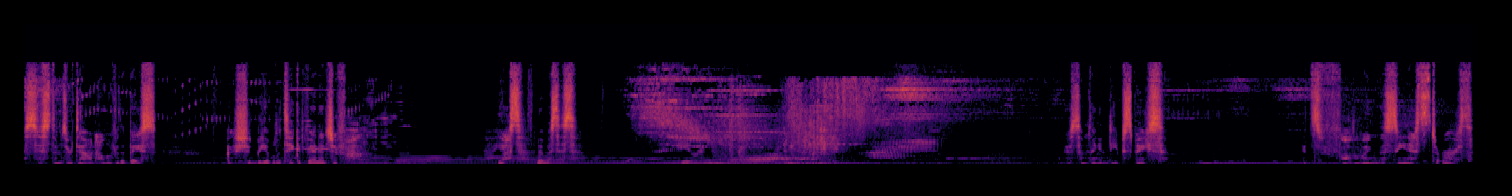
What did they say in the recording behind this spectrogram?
Systems are down all over the base. I should be able to take advantage of Yes, Nemesis. Here. There's something in deep space. It's following the Zeniths to Earth.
